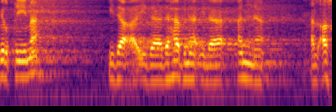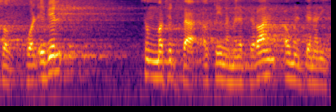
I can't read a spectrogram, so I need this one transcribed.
بالقيمة إذا إذا ذهبنا إلى أن الأصل هو الإبل ثم تدفع القيمة من الدراهم أو من الدنانير.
